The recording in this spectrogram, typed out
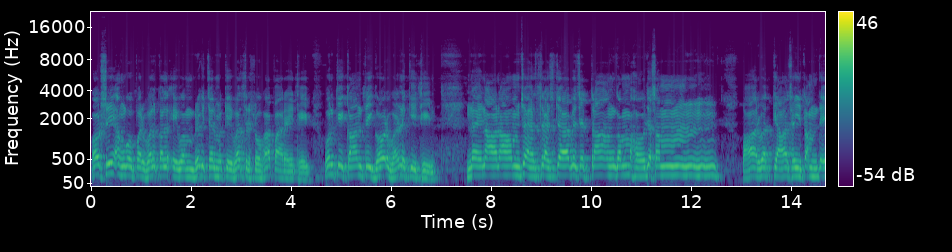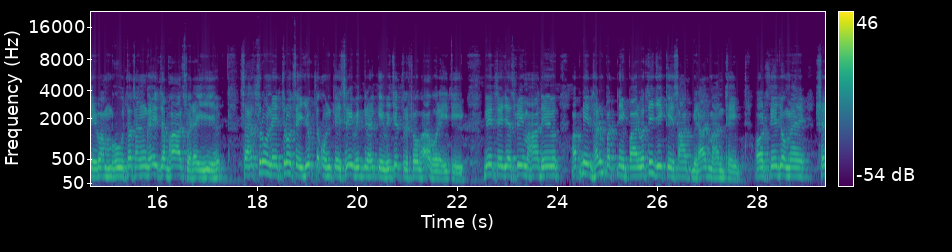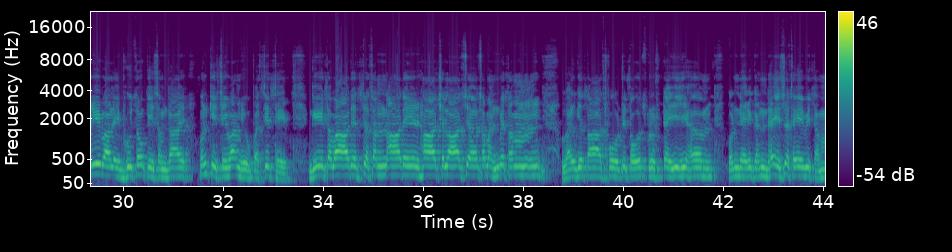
और श्री अंगों पर वलकल एवं मृग चर्म के वस्त्र शोभा पा रहे थे। उनकी कांति गौर वर्ण की थी। नयना सहस्रश्च विचित्रांगम महोजसम पार्वत्या सहित देव भूत संघ भास्वर। सहस्रों नेत्रों से युक्त उनके श्री विग्रह की विचित्र शोभा हो रही थी। वे तेजस्वी महादेव, अपनी धर्मपत्नी पार्वती जी के साथ विराजमान थे और तेजो में शरीर वाले भूतों के समुदाय उनकी सेवा में उपस्थित थे। गीतवादित्र सन्नादेहाशलास्य समन्वित वल्गता स्फोटितोत्कृष्ट पुण्यगंध सेवितम।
